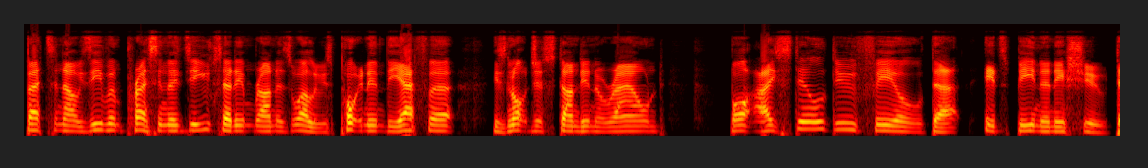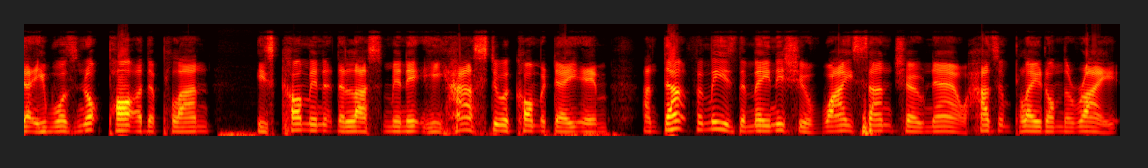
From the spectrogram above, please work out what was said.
better now. He's even pressing, as you said, Imran as well. He was putting in the effort. He's not just standing around. But I still do feel that it's been an issue, that he was not part of the plan. He's come in at the last minute. He has to accommodate him. And that, for me, is the main issue of why Sancho now hasn't played on the right.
